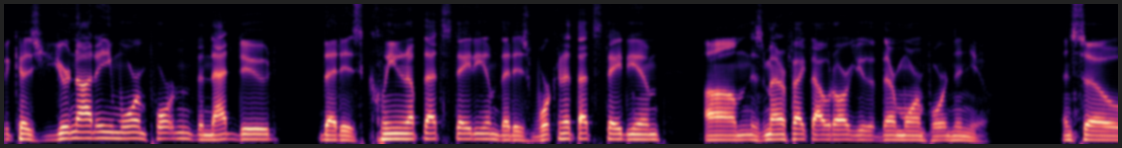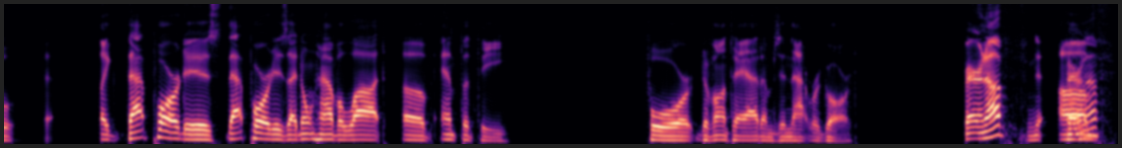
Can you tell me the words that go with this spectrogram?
Because you're not any more important than that dude that is cleaning up that stadium, that is working at that stadium. Um, as a matter of fact, I would argue that they're more important than you. And so like that part is that part is I don't have a lot of empathy for Davante Adams in that regard. fair enough fair um, enough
